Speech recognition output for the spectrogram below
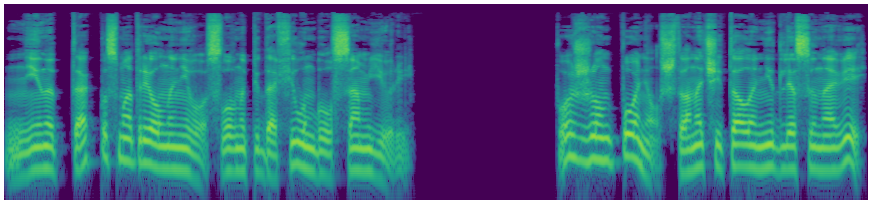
Нина так посмотрела на него, словно педофилом был сам Юрий. Позже он понял, что она читала не для сыновей,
